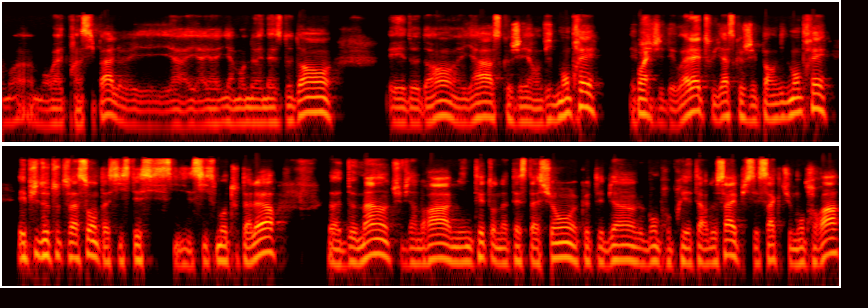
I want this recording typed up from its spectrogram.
moi, mon wallet principal, il y, a, il y, a, mon ENS dedans, et dedans, il y a ce que j'ai envie de montrer. Et puis j'ai des wallets où il y a ce que j'ai pas envie de montrer. Et puis de toute façon, tu as cité mots tout à l'heure. Bah, demain, tu viendras minter ton attestation que tu es bien le bon propriétaire de ça, et puis c'est ça que tu montreras.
